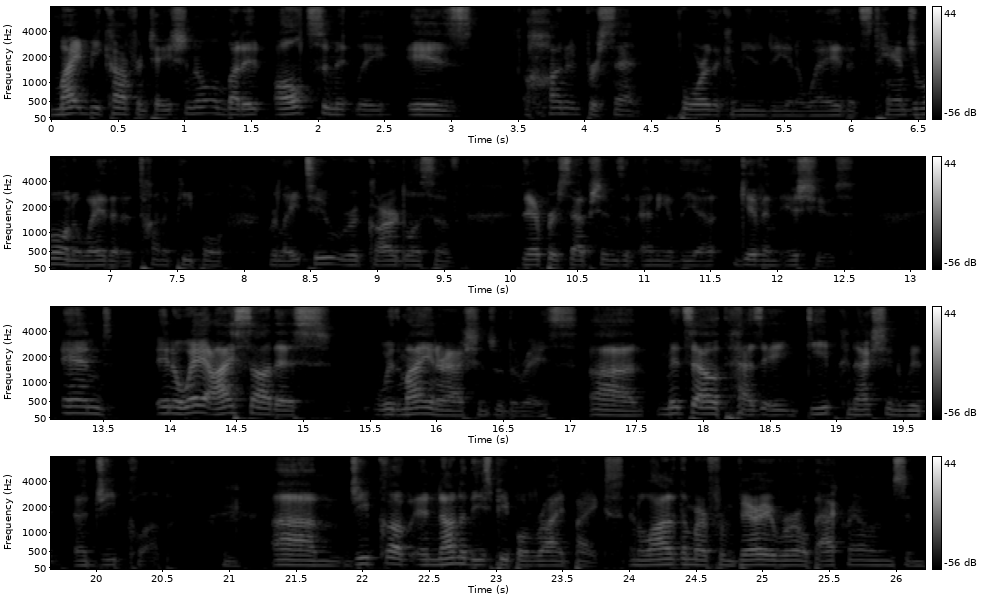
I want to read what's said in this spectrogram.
might be confrontational, but it ultimately is 100% for the community in a way that's tangible, in a way that a ton of people relate to, regardless of their perceptions of any of the uh, given issues. And in a way, I saw this with my interactions with the race. Uh, Mid South has a deep connection with a Jeep Club. Hmm. Um, Jeep Club, and none of these people ride bikes, and a lot of them are from very rural backgrounds, and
